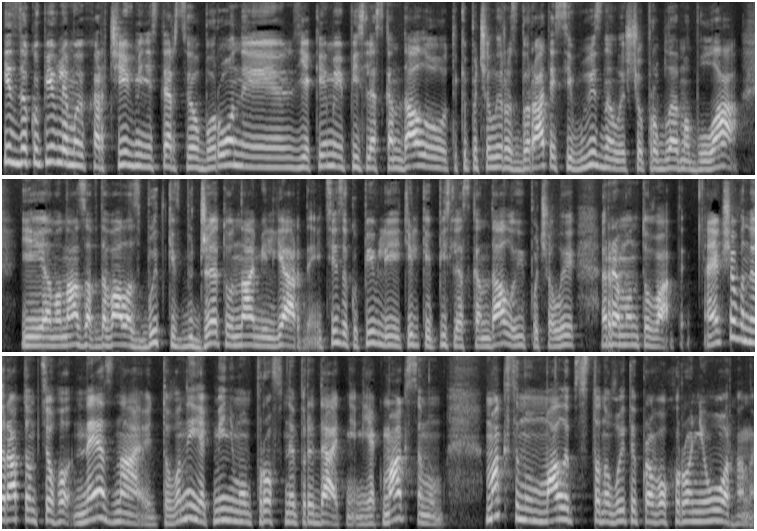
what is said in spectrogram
і з закупівлями харчів в Міністерстві оборони, з якими після скандалу таки почали розбиратись і визнали, що проблема була, і вона завдавала збитків бюджету на мільярди. І ці закупівлі тільки після скандалу і почали ремонтувати. А якщо вони раптом цього не знають, то вони як мінімум профнепридатні як максимум, максимум мали б встановити правоохоронні органи.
